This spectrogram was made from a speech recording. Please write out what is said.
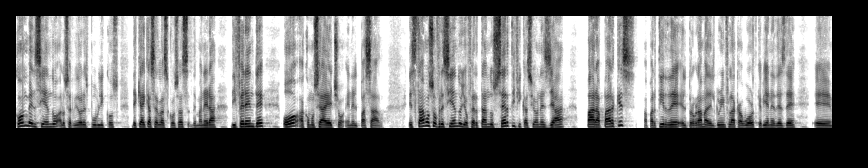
convenciendo a los servidores públicos de que hay que hacer las cosas de manera diferente o a como se ha hecho en el pasado. Estamos ofreciendo y ofertando certificaciones ya para parques a partir del programa del Green Flag Award que viene desde, eh,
